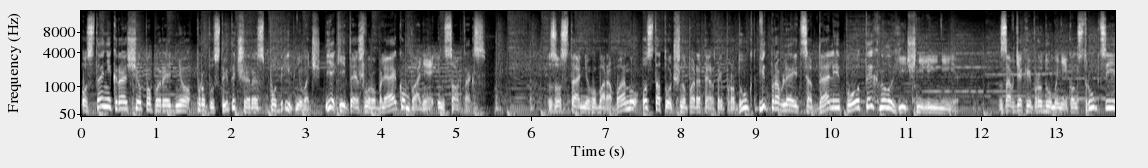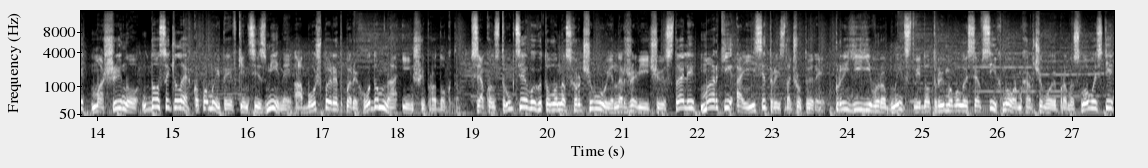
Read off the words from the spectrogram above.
Останні краще попередньо пропустити через подрібнювач, який теж виробляє компанія Insortex. З останнього барабану остаточно перетертий продукт відправляється далі по технологічній лінії. Завдяки продуманій конструкції машину досить легко помити в кінці зміни або ж перед переходом на інший продукт. Вся конструкція виготовлена з харчової нержавіючої сталі марки AISI 304. При її виробництві дотримувалися всіх норм харчової промисловості,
